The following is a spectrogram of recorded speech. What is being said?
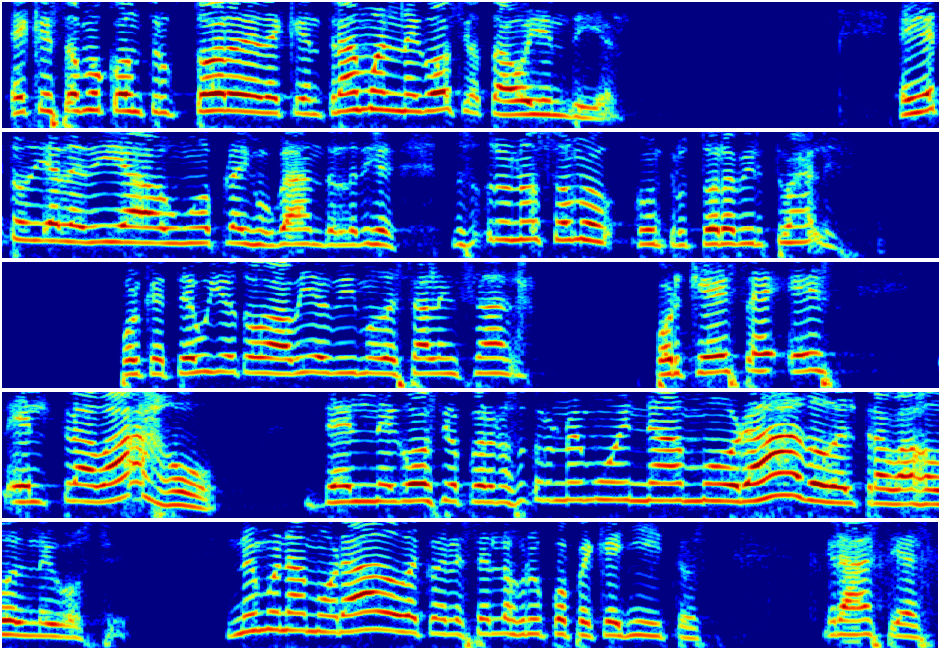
es que somos constructores desde que entramos al negocio hasta hoy en día. En estos días le dije a un offline jugando, le dije, nosotros no somos constructores virtuales, porque Teo y yo todavía vivimos de sala en sala, porque ese es el trabajo del negocio, pero nosotros no hemos enamorado del trabajo del negocio. No hemos enamorado de conocer los grupos pequeñitos. Gracias.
